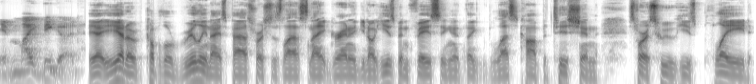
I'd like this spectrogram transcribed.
it might be good. Yeah, he had a couple of really nice pass rushes last night. Granted, you know he's been facing I think less competition as far as who he's played,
